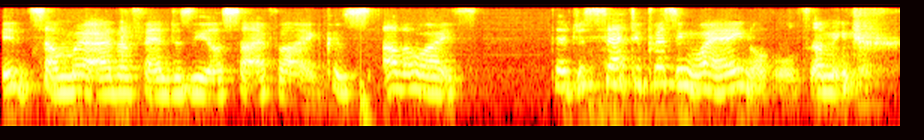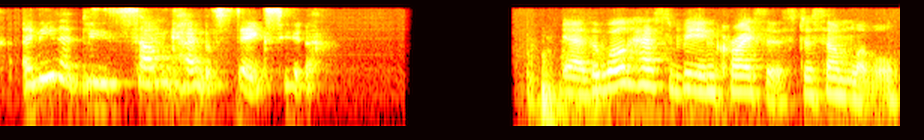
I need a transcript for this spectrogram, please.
in somewhere either fantasy or sci-fi, because otherwise they're just sad, depressing YA novels. I mean, I need at least some kind of stakes here. Yeah, the world has to be in crisis to some level.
